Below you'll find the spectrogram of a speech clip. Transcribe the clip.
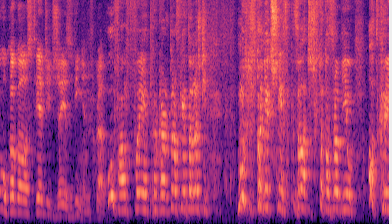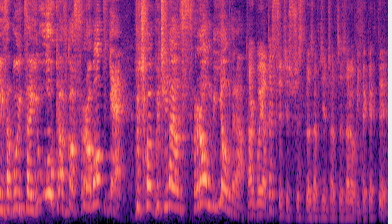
u kogo stwierdzić, że jest winien sprawy. Ufam w twoje prokuratorskie zdolności. Musisz koniecznie zobaczyć, kto to zrobił. Odkryj zabójcę i ukaż go sromotnie, wycinając srom i jądra. Tak, bo ja też przecież wszystko zawdzięczam Cezarowi, tak jak ty.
